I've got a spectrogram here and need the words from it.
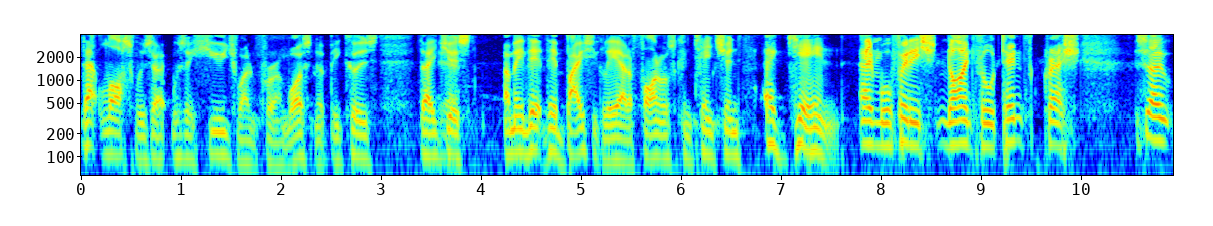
That loss was a was a huge one for him, wasn't it? Because they yeah. just I mean, they're, they're basically out of finals contention again. And we'll finish ninth or tenth crash. So,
